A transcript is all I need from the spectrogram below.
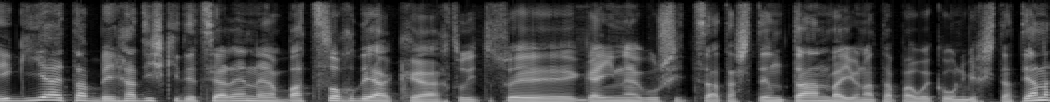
Egia eta berradiskidetzearen batzordeak hartu dituzue gain nagusitzat asteuntan Bayona eta Paueko Unibertsitatean.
